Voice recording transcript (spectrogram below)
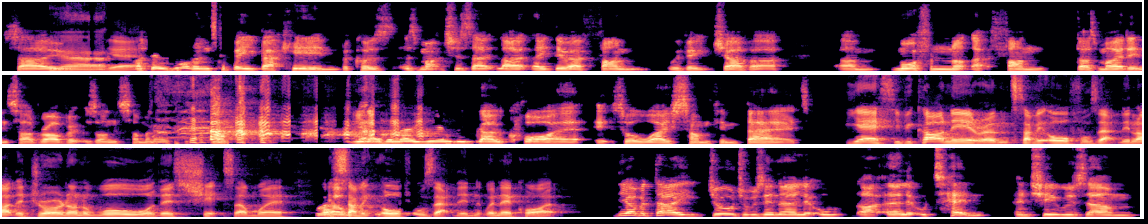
So Yeah. Yeah. I do want them to be back in because as much as they like they do have fun with each other, um, more often than not that fun does my head in. So I'd rather it was on someone else's. you know, when they really go quiet, it's always something bad. Yes, if you can't hear them, something awful's happening. Like they're drawing on a wall or there's shit somewhere. Well- something awful's happening when they're quiet. the other day, Georgia was in her little uh, her little tent, and she was um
